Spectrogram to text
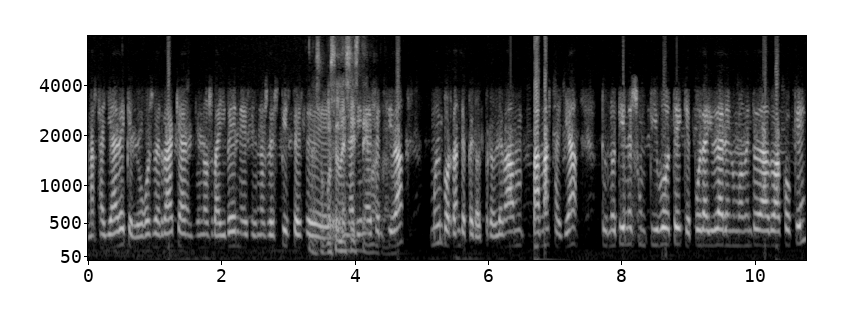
Más allá de que luego es verdad que hay unos vaivenes y unos despistes de, de en la línea defensiva. Muy importante, pero el problema va más allá. Tú no tienes un pivote que pueda ayudar en un momento dado a Coque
